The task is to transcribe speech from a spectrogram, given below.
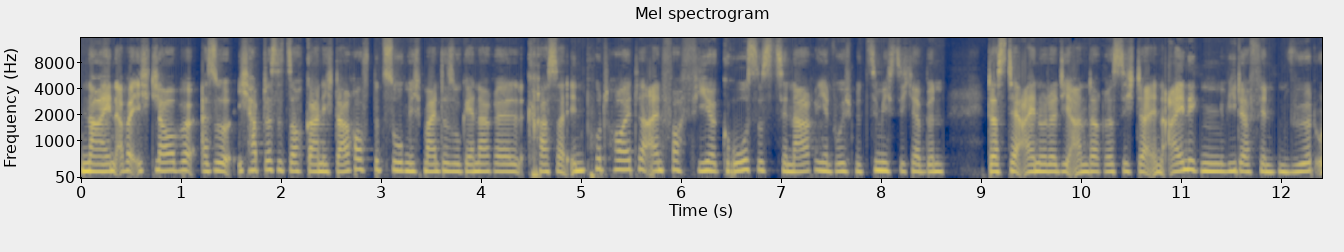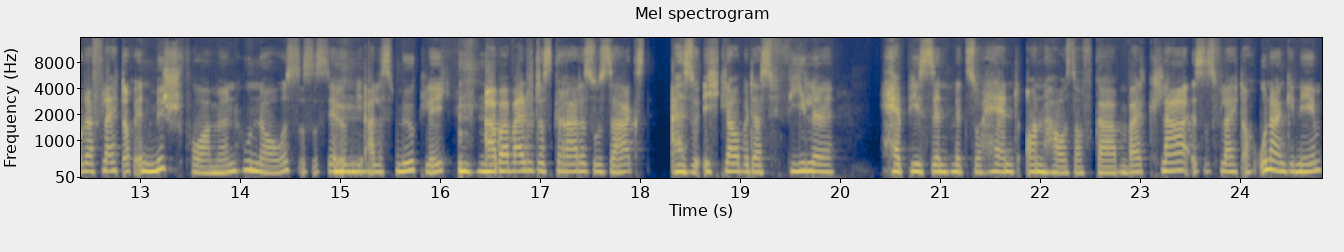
Nein, aber ich glaube, also ich habe das jetzt auch gar nicht darauf bezogen. Ich meinte so generell krasser Input heute. Einfach vier große Szenarien, wo ich mir ziemlich sicher bin, dass der ein oder die andere sich da in einigen wiederfinden wird oder vielleicht auch in Mischformen. Who knows? Es ist ja irgendwie mhm. alles möglich. Mhm. Aber weil du das gerade so sagst, also ich glaube, dass viele happy sind mit so Hand-on-Hausaufgaben, weil klar ist es vielleicht auch unangenehm.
